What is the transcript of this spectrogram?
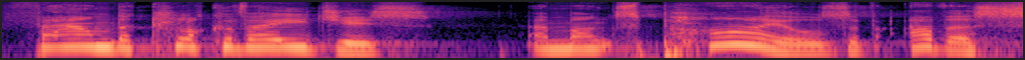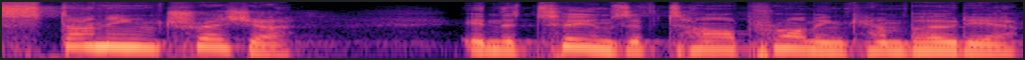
found the Clock of Ages amongst piles of other stunning treasure in the tombs of Ta Prohm in Cambodia.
